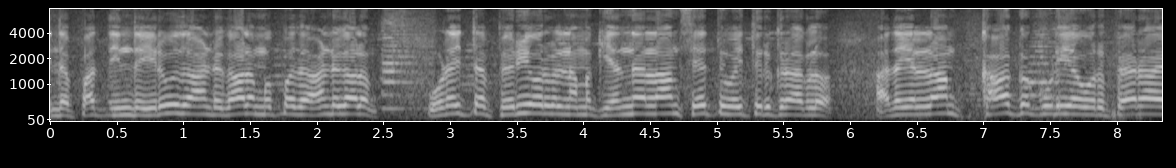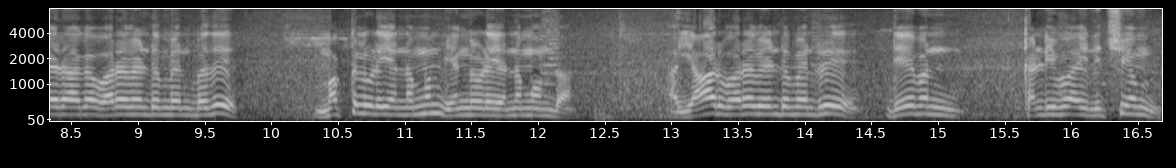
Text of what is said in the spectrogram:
இந்த பத் இந்த இருபது ஆண்டு காலம் முப்பது ஆண்டு காலம் உடைத்த பெரியோர்கள் நமக்கு என்னெல்லாம் சேர்த்து வைத்திருக்கிறார்களோ அதையெல்லாம் காக்கக்கூடிய ஒரு பேராயராக வர வேண்டும் என்பது மக்களுடைய எண்ணமும் எங்களுடைய எண்ணமும் தான். யார் வர வேண்டும் என்று தேவன் கண்டிப்பாக நிச்சயம்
